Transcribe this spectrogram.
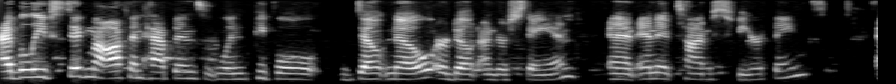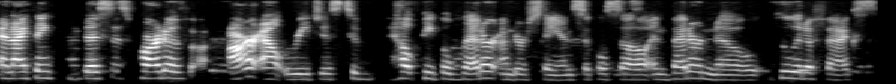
I believe stigma often happens when people don't know or don't understand and, and at times fear things. And I think this is part of our outreach is to help people better understand sickle cell and better know who it affects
